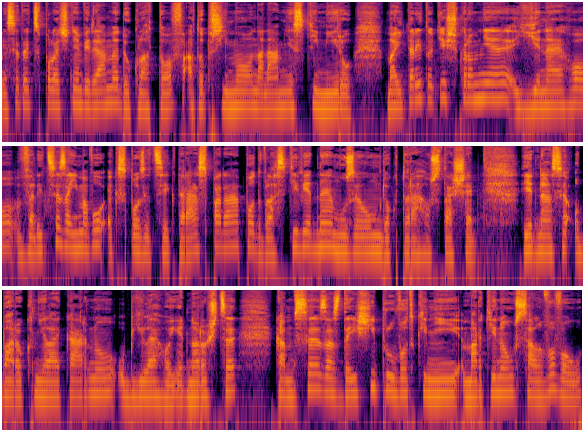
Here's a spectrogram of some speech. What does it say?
My se teď společně vydáme do Klatov a to přímo na náměstí Míru. Mají tady totiž kromě jiného velice zajímavou expozici, která spadá pod vlastivědné muzeum doktora Hostaše. Jedná se o barokní lékárnu u Bílého jednorožce, kam se za zdejší průvodkyní Martinou Salvovou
